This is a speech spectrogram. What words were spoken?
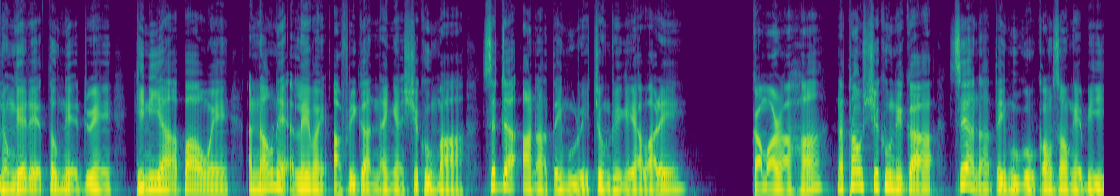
လွန်ခဲ့တဲ့၃နှစ်အတွင်းဂီနီယာအပါအဝင်အနောက်နဲ့အလဲပိုင်းအာဖရိကနိုင်ငံ၈ခုမှာစစ်တပ်အာဏာသိမ်းမှုတွေကြုံတွေ့ခဲ့ရပါတယ်။ ကာမာရာဟာ2008ခုနှစ်ကစစ်အာဏာသိမ်းမှုကိုခေါင်းဆောင်ခဲ့ပြီး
